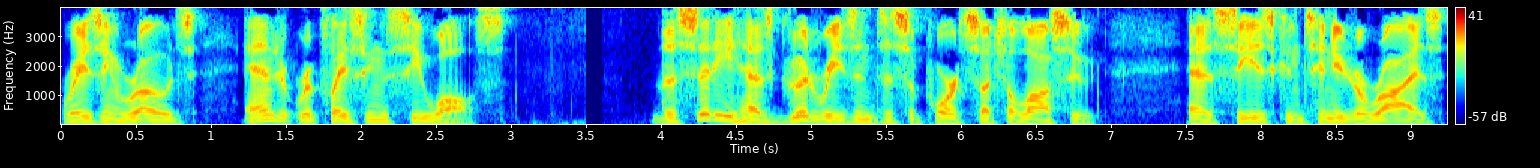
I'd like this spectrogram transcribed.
raising roads, and replacing seawalls. The city has good reason to support such a lawsuit. As seas continue to rise,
